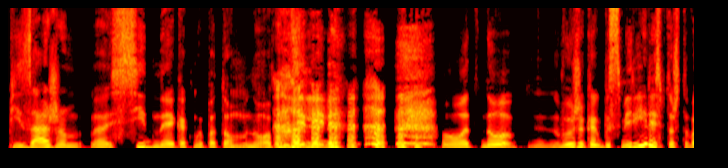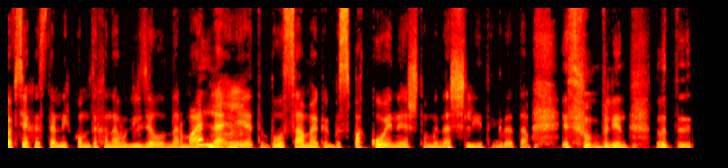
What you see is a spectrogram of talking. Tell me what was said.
пейзажем э, Сиднея, как мы потом ну, определили. Вот. Но вы уже как бы смирились, потому что во всех остальных комнатах она выглядела нормально, и Мгм. это было самое как бы спокойное, что мы нашли тогда там. Это, блин, вот э,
